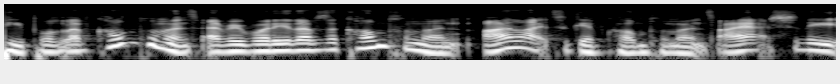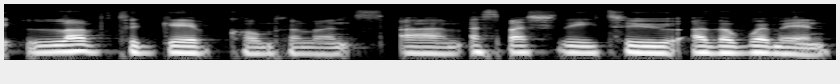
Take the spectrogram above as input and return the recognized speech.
People love compliments. Everybody loves a compliment. I like to give compliments. I actually love to give compliments, um, especially to other women.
